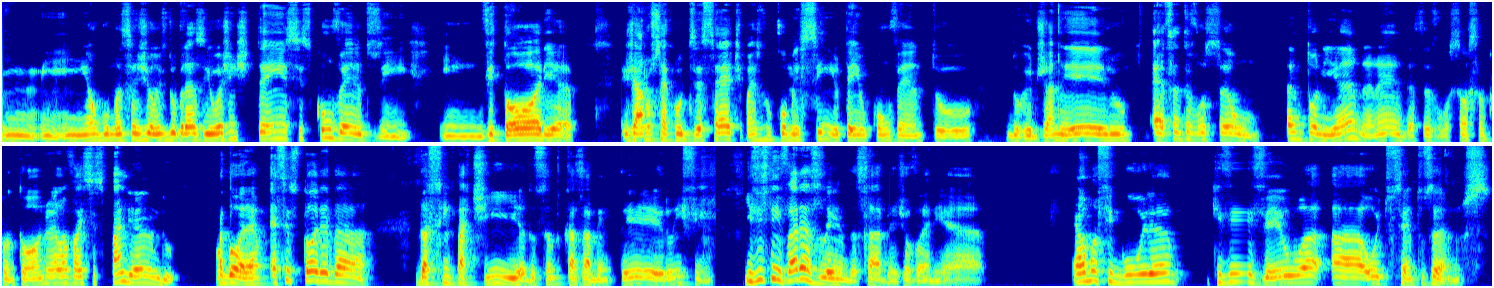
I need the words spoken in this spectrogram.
em, em, algumas regiões do Brasil a gente tem esses conventos, em, em Vitória, já no século XVII, mas no comecinho tem o convento do Rio de Janeiro. Essa devoção antoniana, né, dessa devoção a Santo Antônio, ela vai se espalhando. Agora, essa história da, da simpatia, do santo casamenteiro, enfim, existem várias lendas, sabe, Giovanni? É, é uma figura que viveu há, há 800 anos.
